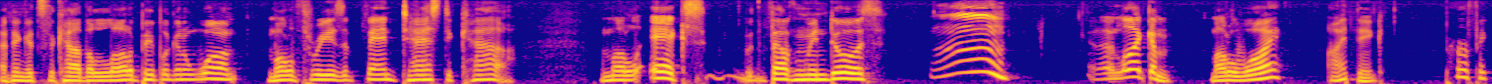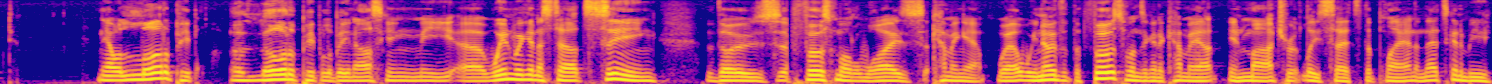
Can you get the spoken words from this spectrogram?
I think it's the car that a lot of people are going to want. Model 3 is a fantastic car. The Model X with the Falcon Wing doors, mm, I don't like them. Model Y, I think perfect. Now, a lot of people, a lot of people have been asking me uh, when we're going to start seeing those first Model Ys coming out. Well, we know that the first ones are going to come out in March, or at least that's the plan, and that's going to be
